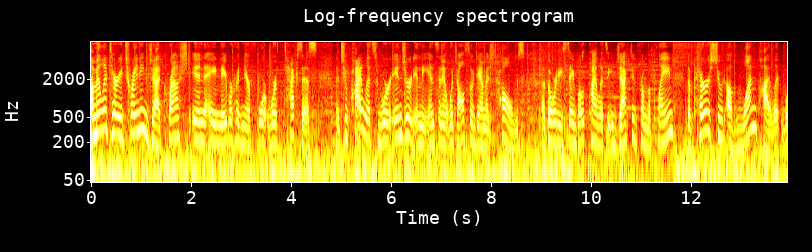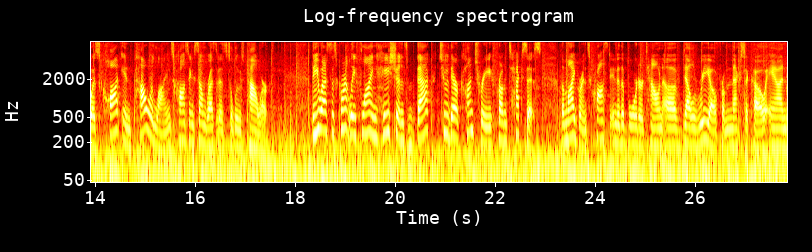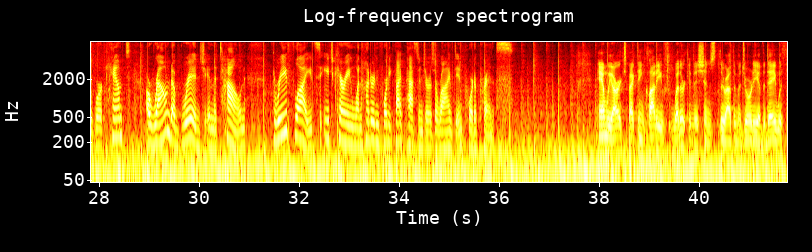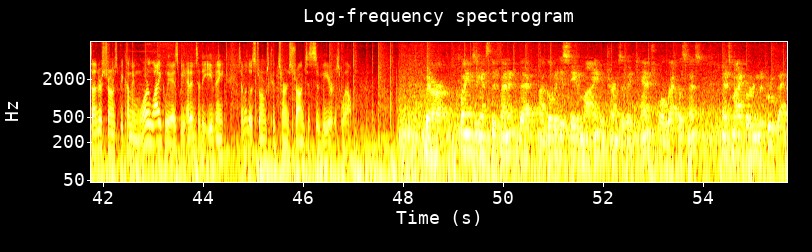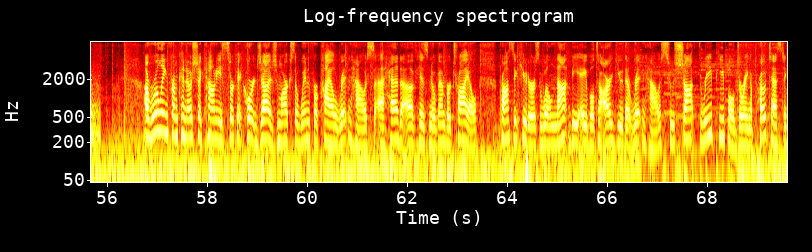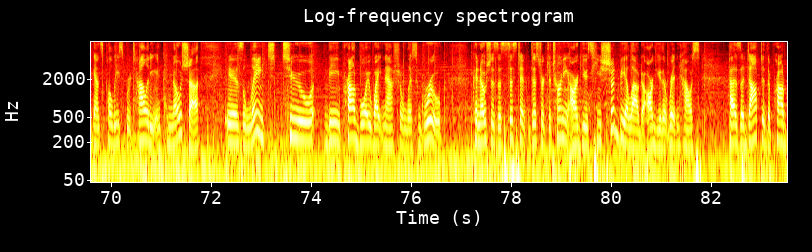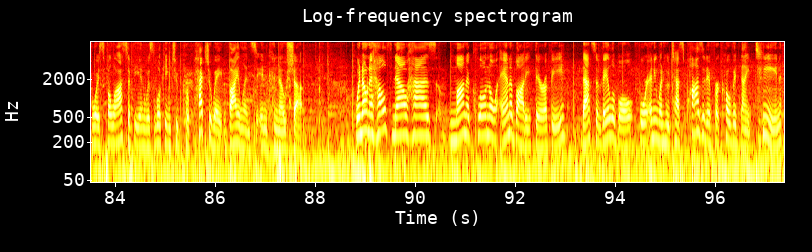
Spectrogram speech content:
A military training jet crashed in a neighborhood near Fort Worth, Texas. The two pilots were injured in the incident, which also damaged homes. Authorities say both pilots ejected from the plane. The parachute of one pilot was caught in power lines, causing some residents to lose power. The U.S. is currently flying Haitians back to their country from Texas. The migrants crossed into the border town of Del Rio from Mexico and were camped around a bridge in the town. Three flights, each carrying 145 passengers, arrived in Port-au-Prince. And we are expecting cloudy weather conditions throughout the majority of the day, with thunderstorms becoming more likely as we head into the evening. Some of those storms could turn strong to severe as well. There are claims against the defendant that uh, go to his state of mind in terms of intent or recklessness, and it's my burden to prove that. A ruling from Kenosha County Circuit Court judge marks a win for Kyle Rittenhouse ahead of his November trial. Prosecutors will not be able to argue that Rittenhouse, who shot three people during a protest against police brutality in Kenosha, is linked to the Proud Boy white nationalist group. Kenosha's assistant district attorney argues he should be allowed to argue that Rittenhouse has adopted the Proud Boys philosophy and was looking to perpetuate violence in Kenosha. Winona Health now has monoclonal antibody therapy that's available for anyone who tests positive for COVID-19.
